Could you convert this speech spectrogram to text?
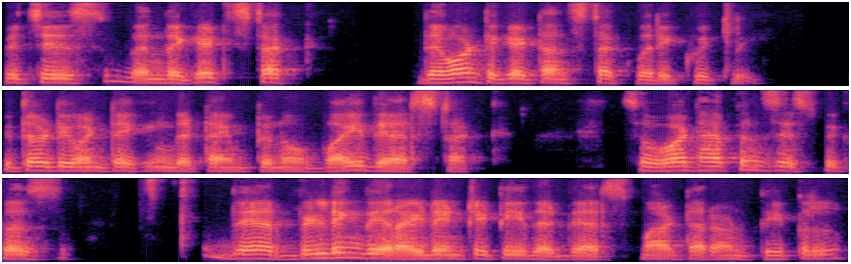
which is when they get stuck, they want to get unstuck very quickly without even taking the time to know why they are stuck. So what happens is because they are building their identity that they are smart around people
